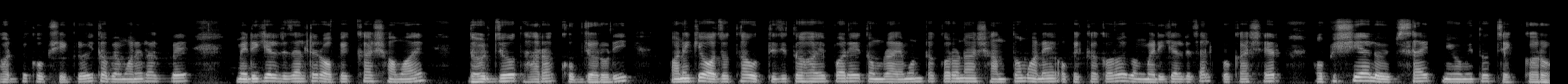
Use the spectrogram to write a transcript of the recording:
ঘটবে খুব শীঘ্রই, তবে মনে রাখবে মেডিকেল রেজাল্টের অপেক্ষা সময়, ধৈর্য, ধারা খুব জরুরি। অনেকে অযথা উত্তেজিত হয়ে পড়ে, তোমরা এমনটা করো না, শান্ত মনে অপেক্ষা করো এবং মেডিকেল রেজাল্ট প্রকাশের অফিসিয়াল ওয়েবসাইট নিয়মিত চেক করো।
